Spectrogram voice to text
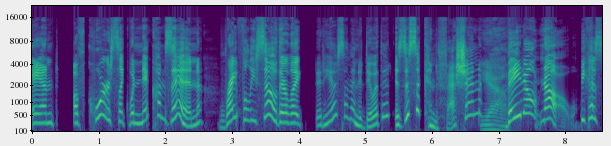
And of course, like when Nick comes in, rightfully so, they're like, did he have something to do with it? Is this a confession? Yeah. They don't know because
